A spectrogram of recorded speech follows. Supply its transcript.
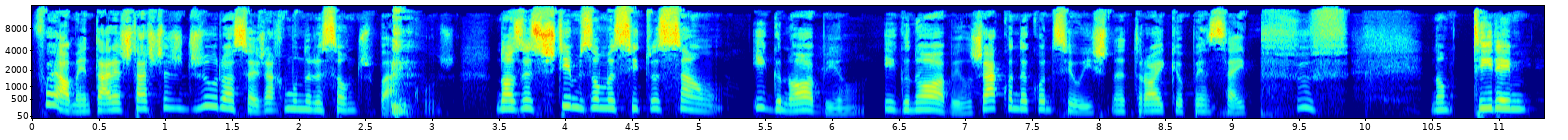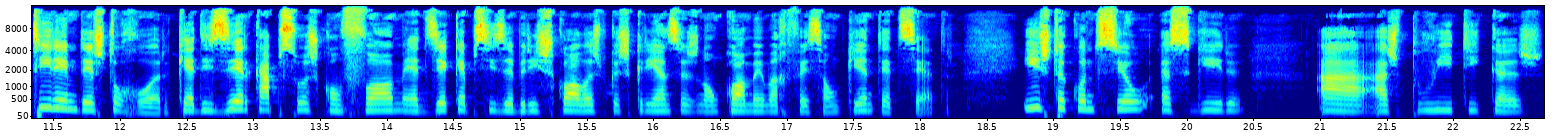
foi aumentar as taxas de juros, ou seja, a remuneração dos bancos. Nós assistimos a uma situação ignóbil, ignóbil. Já quando aconteceu isto na Troika, eu pensei, não tirem-me tirem deste horror. Quer dizer que há pessoas com fome, é dizer que é preciso abrir escolas porque as crianças não comem uma refeição quente, etc. Isto aconteceu a seguir à, às políticas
